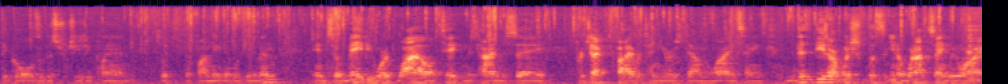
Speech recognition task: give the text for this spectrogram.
the goals of the strategic plan with the funding that we're given. And so it may be worthwhile taking the time to say, project five or 10 years down the line, saying, "Th- these aren't wish lists, you know, we're not saying we want,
